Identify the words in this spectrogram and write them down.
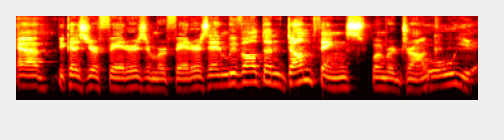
Uh, because you're faders and we're faders, and we've all done dumb things when we're drunk. Oh yeah.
